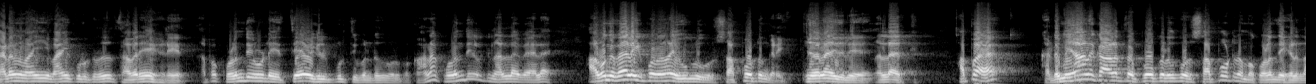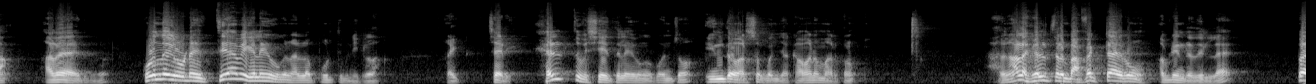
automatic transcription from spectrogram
கடன் வாங்கி வாங்கி கொடுக்குறது தவறே கிடையாது. அப்போ குழந்தைகளுடைய தேவைகள் பூர்த்தி பண்ணுறது ஒரு பக்கம். ஆனால் குழந்தைகளுக்கு நல்ல வேலை அவங்க வேலைக்கு போனதுனால இவங்களுக்கு ஒரு சப்போர்ட்டும் கிடைக்கும். இதெல்லாம் இதில் நல்லா இருக்குது அப்போ கடுமையான காலத்தை போக்குறதுக்கு ஒரு சப்போர்ட் நம்ம குழந்தைகள் தான். அதை இருக்கணும் குழந்தைகளுடைய தேவைகளை இவங்க நல்லா பூர்த்தி பண்ணிக்கலாம். ரைட் சரி. ஹெல்த் விஷயத்தில் இவங்க கொஞ்சம் இந்த வருஷம் கொஞ்சம் கவனமாக இருக்கணும். அதனால் ஹெல்த் ரொம்ப அஃபெக்ட் ஆயிரும் அப்படின்றது இல்லை. இப்போ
